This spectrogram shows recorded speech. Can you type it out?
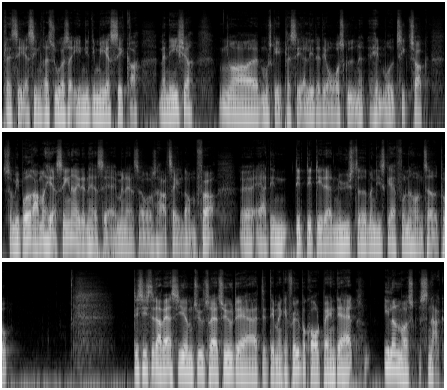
placere sine ressourcer inde i de mere sikre manager, og måske placere lidt af det overskydende hen mod TikTok, som vi både rammer her senere i den her serie, men altså også har talt om før, øh, er det, det, det, det der nye sted, man lige skal have fundet håndtaget på. Det sidste, der er værd at sige om 2023, det er, at det, det man kan følge på kortbanen, det er alt Elon Musk snak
